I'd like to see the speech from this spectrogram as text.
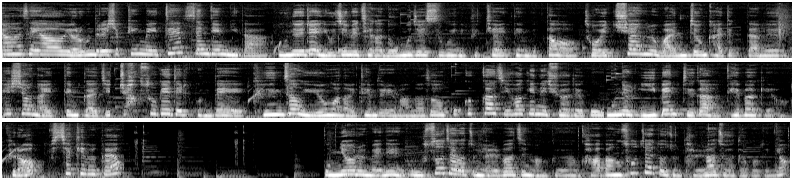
안녕하세요. 여러분들의 쇼핑메이트 샌디입니다. 오늘은 요즘에 제가 너무 잘 쓰고 있는 뷰티 아이템부터 저의 취향을 완전 가득 담은 패션 아이템까지 쫙 소개해드릴 건데 굉장히 유용한 아이템들이 많아서 꼭 끝까지 확인해 주셔야 되고 오늘 이벤트가 대박이에요. 그럼 시작해볼까요? 봄, 여름에는 옷 소재가 좀 얇아진 만큼 가방 소재도 좀 달라져야 되거든요.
